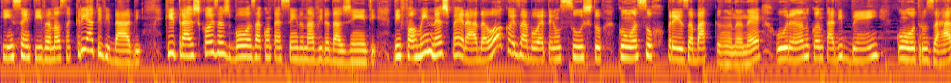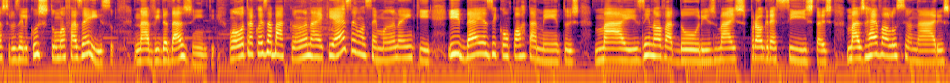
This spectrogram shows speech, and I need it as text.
que incentiva a nossa criatividade, que traz coisas boas acontecendo na vida da gente de forma inesperada. Ô, oh, coisa boa é ter um susto com uma surpresa bacana, né? Urano, quando tá de bem com outros astros, ele costuma fazer isso na vida da gente. Uma outra coisa bacana é que essa é uma semana em que ideias e comportamentos comportamentos mais inovadores, mais progressistas, mais revolucionários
